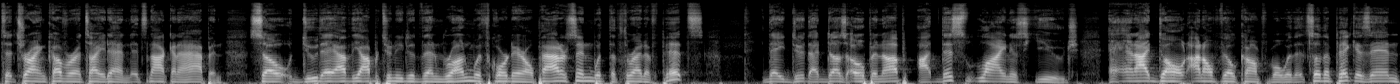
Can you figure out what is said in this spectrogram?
to try and cover a tight end. It's not going to happen. So, do they have the opportunity to then run with Cordarrelle Patterson with the threat of Pitts? They do that does open up. Uh, this line is huge, and I don't I don't feel comfortable with it. So the pick is in.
